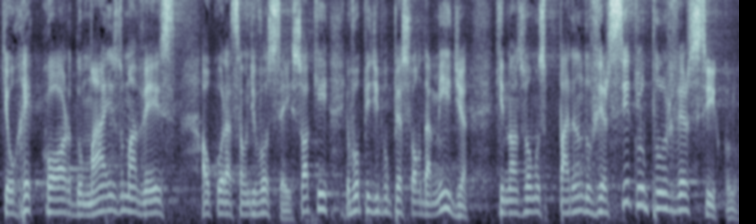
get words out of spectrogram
que eu recordo mais uma vez ao coração de vocês. Só que eu vou pedir para o pessoal da mídia que nós vamos parando versículo por versículo,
